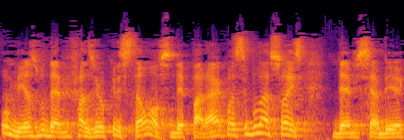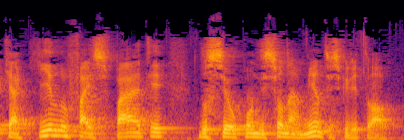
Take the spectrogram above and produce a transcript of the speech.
O mesmo deve fazer o cristão ao se deparar com as tribulações. Deve saber que aquilo faz parte do seu condicionamento espiritual.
